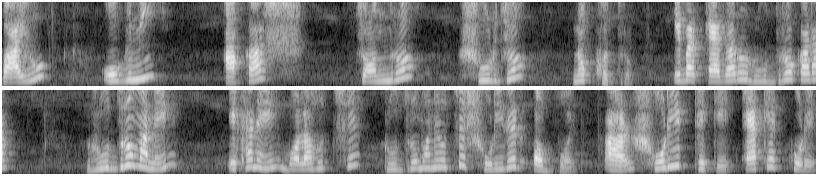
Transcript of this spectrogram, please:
বায়ু, অগ্নি, আকাশ, চন্দ্র, সূর্য নক্ষত্র। এবার এগারো রুদ্র কারা? রুদ্র মানে এখানে বলা হচ্ছে, রুদ্র মানে হচ্ছে শরীরের অব্যয়। আর শরীর থেকে এক এক করে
